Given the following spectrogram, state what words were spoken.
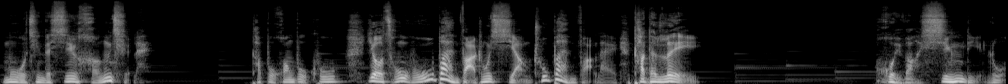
母亲的心横起来，她不慌不哭，要从无办法中想出办法来。她的泪。会往心里落，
